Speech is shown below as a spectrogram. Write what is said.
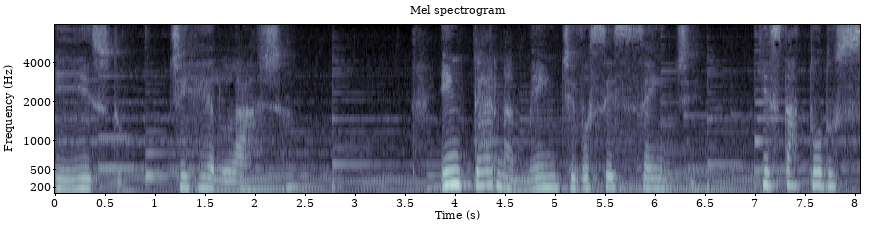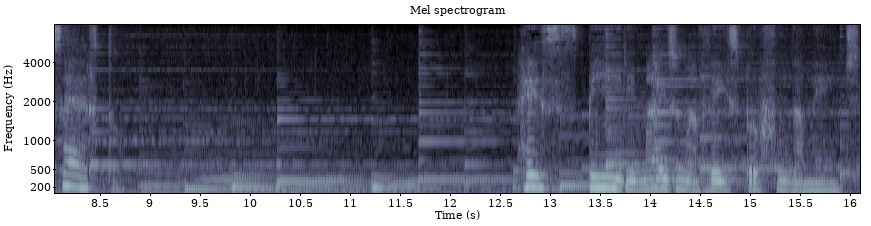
E isto te relaxa. Internamente você sente que está tudo certo. Respire mais uma vez profundamente.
